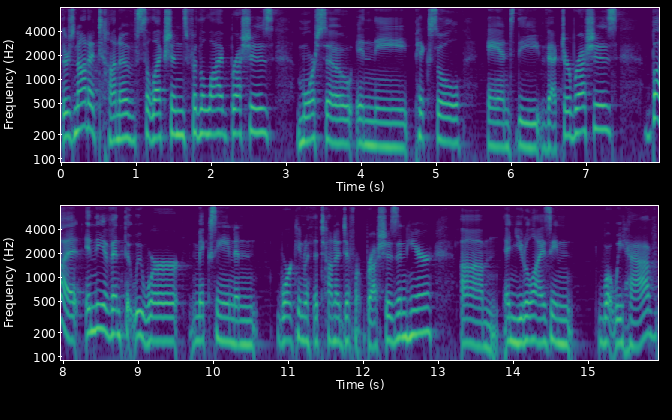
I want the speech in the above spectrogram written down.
There's not a ton of selections for the live brushes, more so in the pixel and the vector brushes. But in the event that we were mixing and working with a ton of different brushes in here um, and utilizing what we have,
